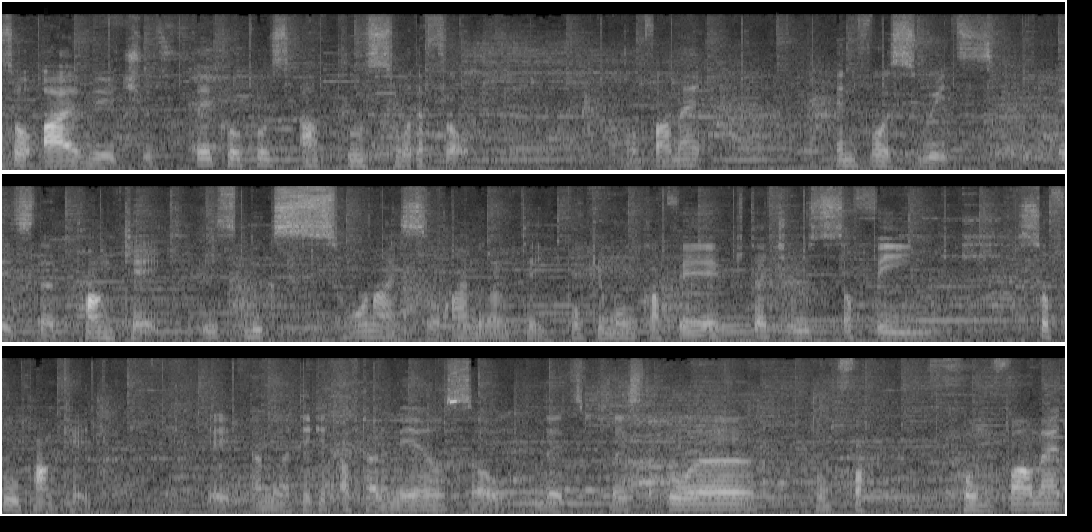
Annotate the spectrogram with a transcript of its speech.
So I will choose Fuecoco's Apple Soda Float format. And for sweets, it's the pancake. It looks so nice. So I'm gonna take Pokemon Cafe Pikachu Sophie Sofu pancake. Okay, I'm gonna take it after the meal. So let's place the order home format.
